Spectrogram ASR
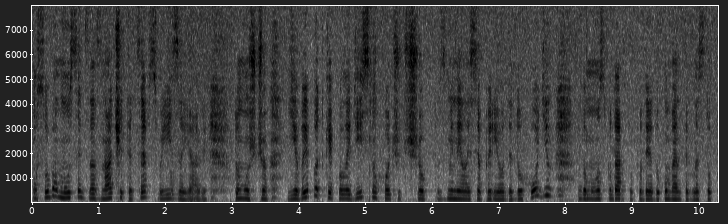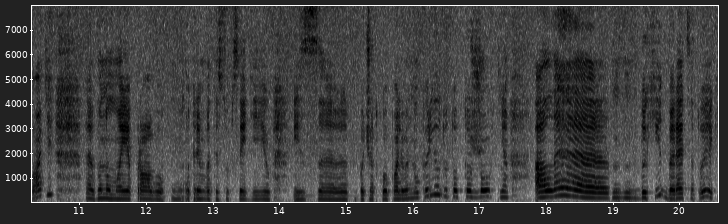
особа мусить зазначити це в своїй заяві, тому що є випадки, коли дійсно хочуть, щоб змінилися періоди доходів. Домогосподарство подає документи в листопаді. Е, Воно має право отримувати субсидію із е, початку опалювального періоду, тобто з жовтня. Але дохід береться той, як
